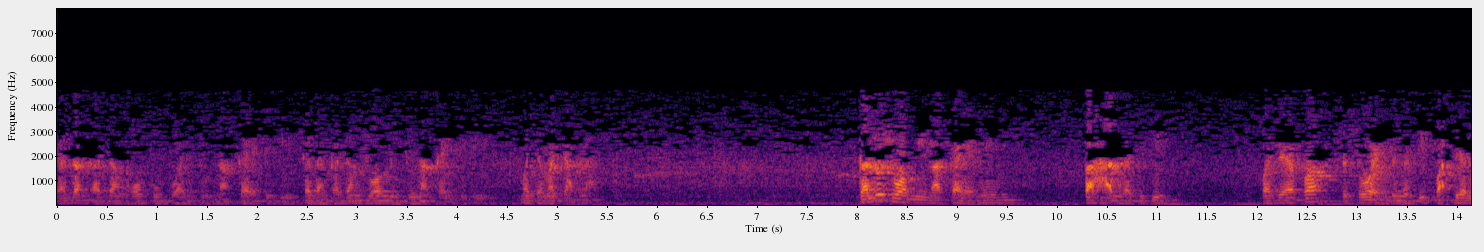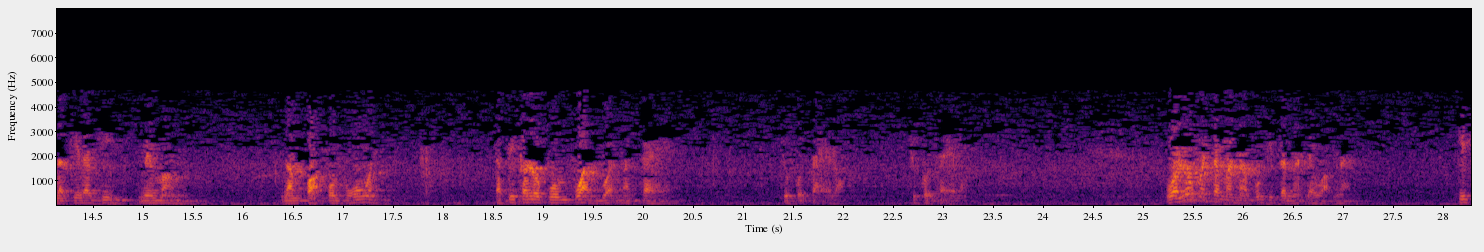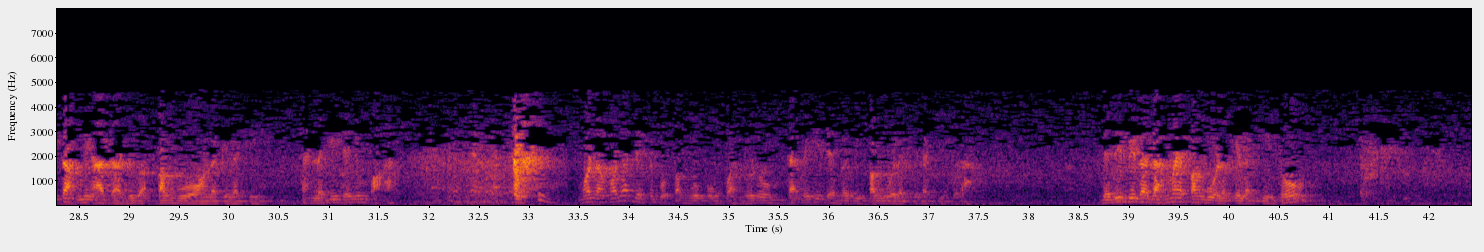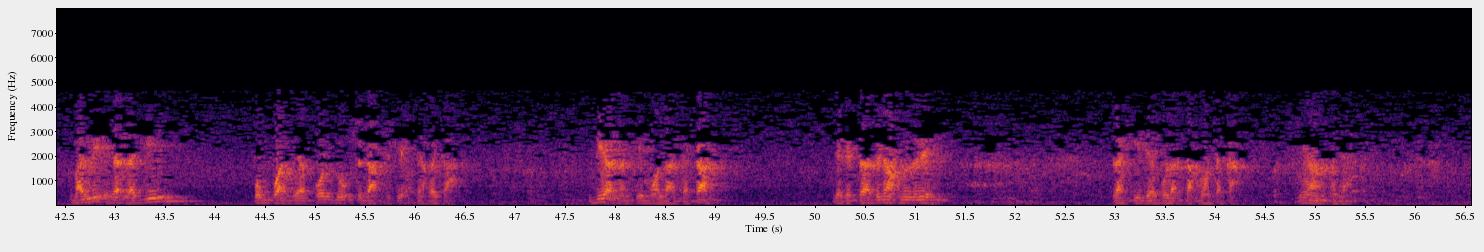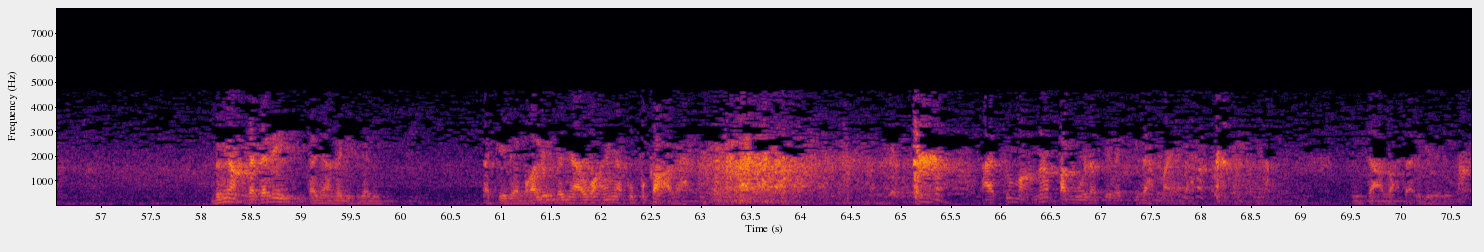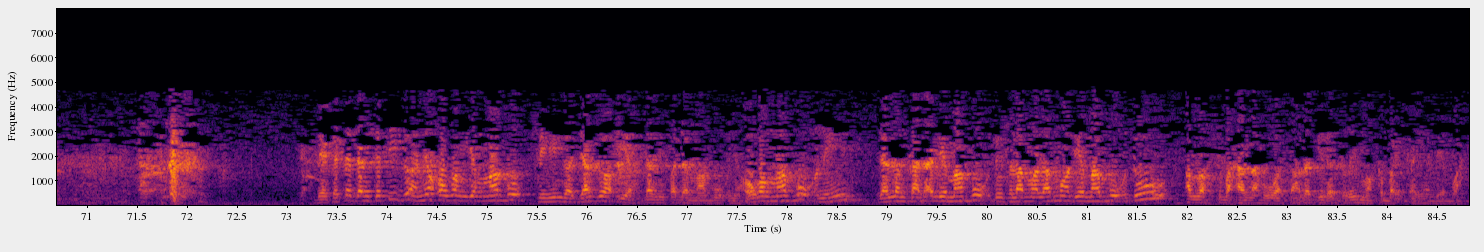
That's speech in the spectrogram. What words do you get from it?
Kadang-kadang orang perempuan tu nak kait diri. Kadang-kadang suami tu nak kait diri. Macam-macam lah. Kalau suami nak kait ni, tahanlah diri. Pasal apa? Sesuai dengan sifat dia laki-laki. Memang nampak perempuan. Tapi kalau perempuan buat kait, cukup tak elok. Cukup tak elok. Walau macam mana pun kita nak jawab nak. Kitab ni ada juga panggung orang lelaki-lelaki. Tak lagi dia jumpa. Mula-mula dia sebut panggung perempuan dulu. Tak lagi dia bagi panggung lelaki-lelaki pula. Jadi bila dah main panggung lelaki-lelaki tu. Balik tak lagi. Perempuan dia pun duduk sedap sikit atas mereka. Dia nanti mula cakap. Dia kata dengar dulu ni. Laki dia pula tak mau cakap. Dengar saja. Dengar dah tadi, tanya lagi sekali. Laki dia balik tanya awak ingat aku pekak lah. Itu ah, makna panggul laki-laki dah main lah. InsyaAllah tak lagi. Dia kata dan ketiganya orang yang mabuk sehingga jaga ia daripada mabuknya. Orang mabuk ni dalam keadaan dia mabuk tu selama-lama dia mabuk tu Allah Subhanahu Wa Taala tidak terima kebaikan yang dia buat.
